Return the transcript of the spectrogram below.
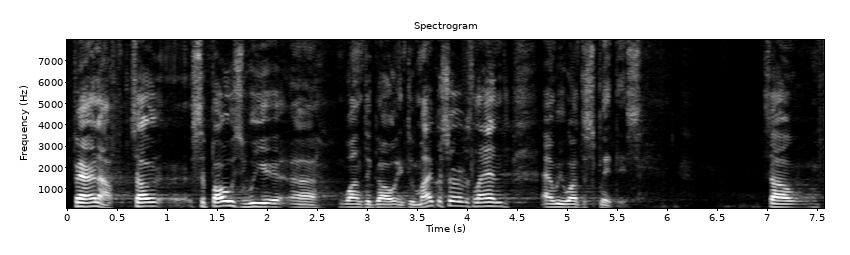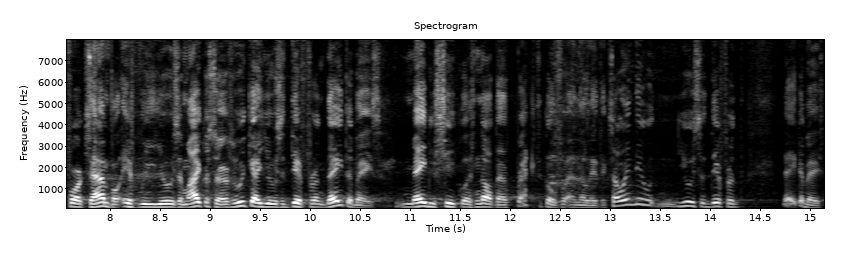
Fair enough. So uh, suppose we uh, want to go into microservice land, and we want to split this. So, for example, if we use a microservice, we can use a different database. Maybe SQL is not that practical for analytics, so we need use a different database.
